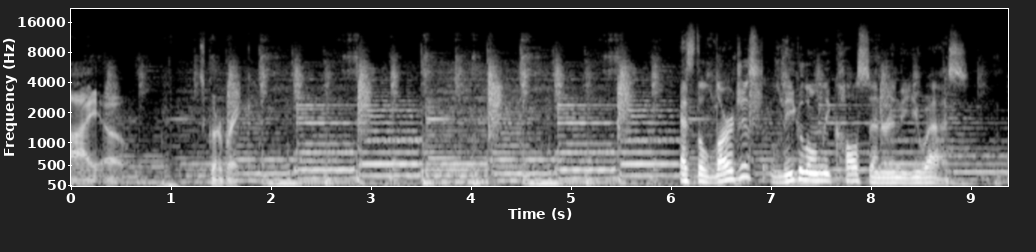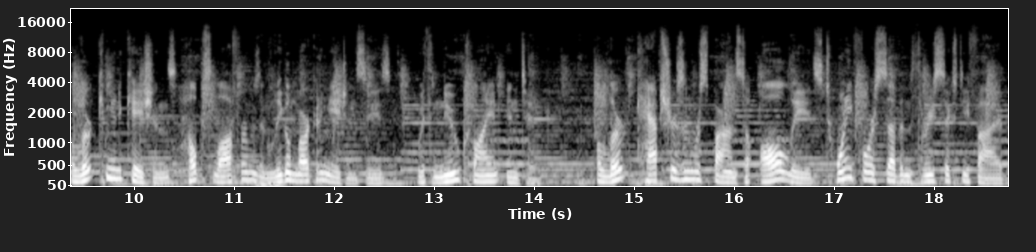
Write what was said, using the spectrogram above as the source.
I O. Let's go to break. As the largest legal only call center in the U.S., Alert Communications helps law firms and legal marketing agencies with new client intake. Alert captures and responds to all leads 24 7 365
